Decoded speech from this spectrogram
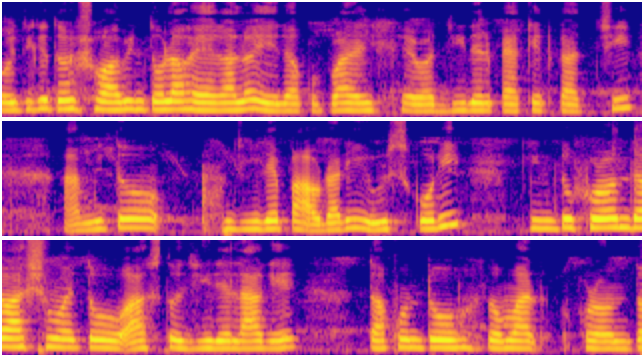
ওইদিকে তো সোয়াবিন তোলা হয়ে গেল, এইরকম এবার জিরের প্যাকেট কাটছি আমি তো জিরে পাউডারই ইউজ করি, কিন্তু ফোড়ন দেওয়ার সময় তো আস্ত জিরে লাগে। তখন তো তোমার ফোড়ন তো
